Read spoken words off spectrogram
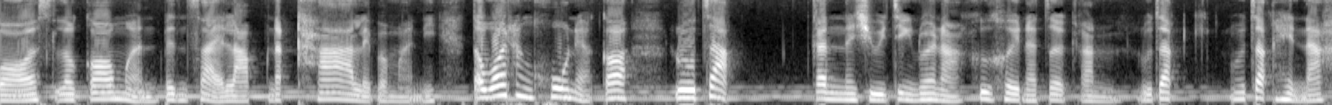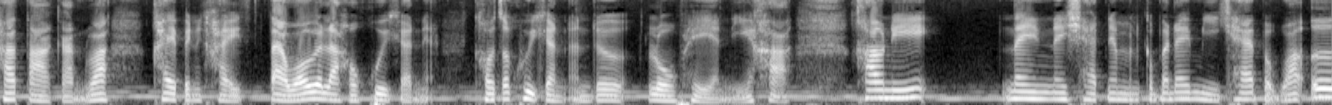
บอสแล้วก็เหมือนเป็นสายลับนักฆ่าอะไรประมาณนี้ แต่ว่าทั้งคู่เนี่ยก็รู้จัก กันในชีวิตจริงด้วยนะ คือเคยนัดเจอกัน รู้จักรู้จักเห็นหน้าค่าตากันว่าใครเป็นใคร แต่ว่าเวลาเขาคุยกันเนี่ย เขาจะคุยกัน under role play อันนี้ค่ะ คราวนี้ในในแชทเนี่ยมันก็ไม่ได้มีแค่แบบว่าเออ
